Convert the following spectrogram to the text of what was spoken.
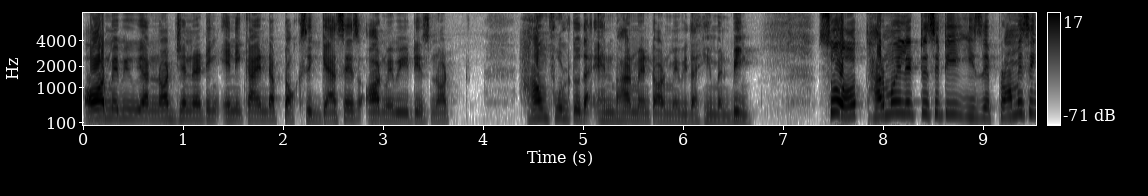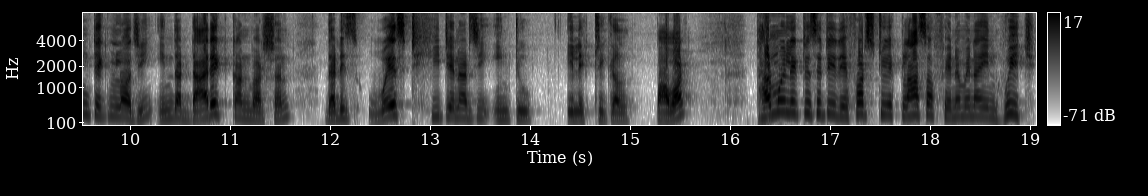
or maybe we are not generating any kind of toxic gases or maybe it is not harmful to the environment or maybe the human being. So, thermoelectricity is a promising technology in the direct conversion that is waste heat energy into electrical power. Thermoelectricity refers to a class of phenomena in which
